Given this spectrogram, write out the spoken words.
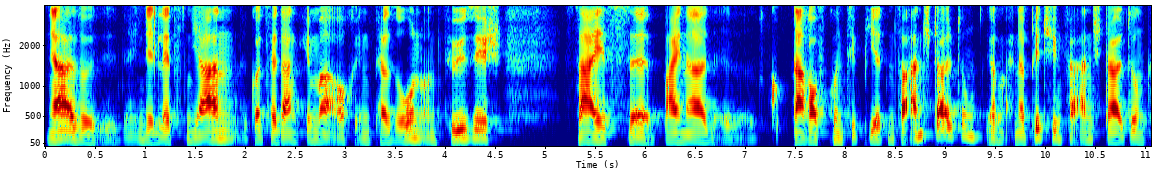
Ja, also in den letzten Jahren, Gott sei Dank, immer auch in Person und physisch sei es äh, bei einer äh, darauf konzipierten Veranstaltung, irgendeiner Pitching-Veranstaltung,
